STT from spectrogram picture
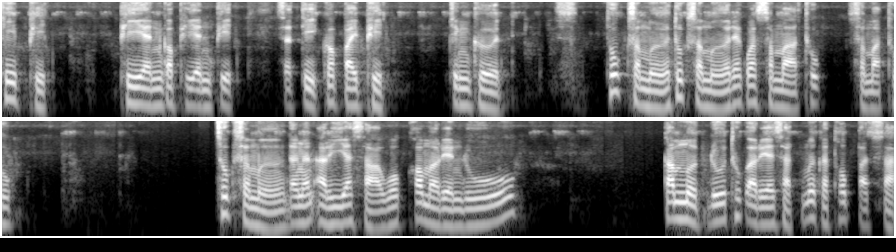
ชีพผิด เพียรก็เพียรผิด สติก็ไปผิด จึงเกิด ทุกเสมอทุกเสมอเรียกว่าสมาทุกสมาทุกทุกเสมอ ดังนั้นอริยสาวกเข้ามาเรียนรู้กำหนดรู้ทุกอริยสัจเมื่อกระทบปัสสะ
